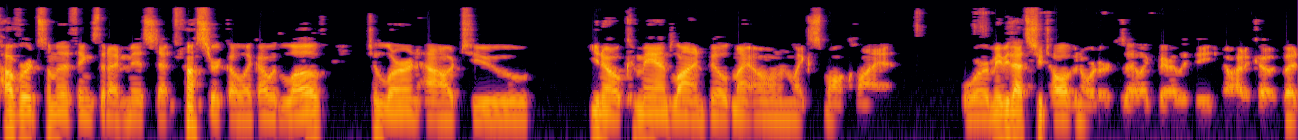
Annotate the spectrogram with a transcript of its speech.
covered some of the things that I missed at Nostrica. Like I would love to learn how to, you know, command line build my own like small client or maybe that's too tall of an order because I like barely know how to code. But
